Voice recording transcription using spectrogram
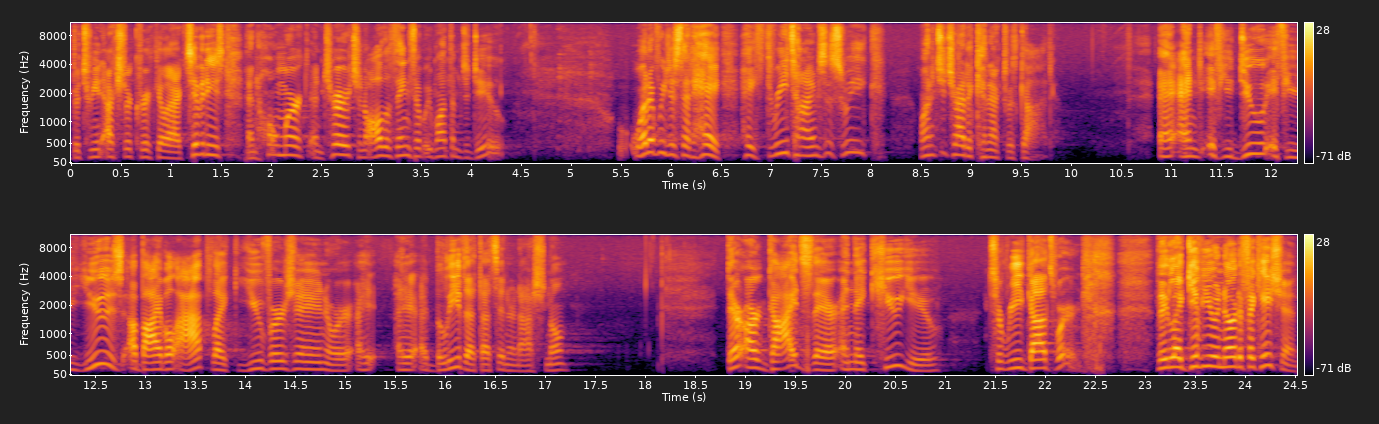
between extracurricular activities and homework and church and all the things that we want them to do. What if we just said, hey, hey, three times this week, why don't you try to connect with God? And if you do, if you use a Bible app like YouVersion, or I, I, I believe that that's international, there are guides there and they cue you to read God's word. they like give you a notification.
